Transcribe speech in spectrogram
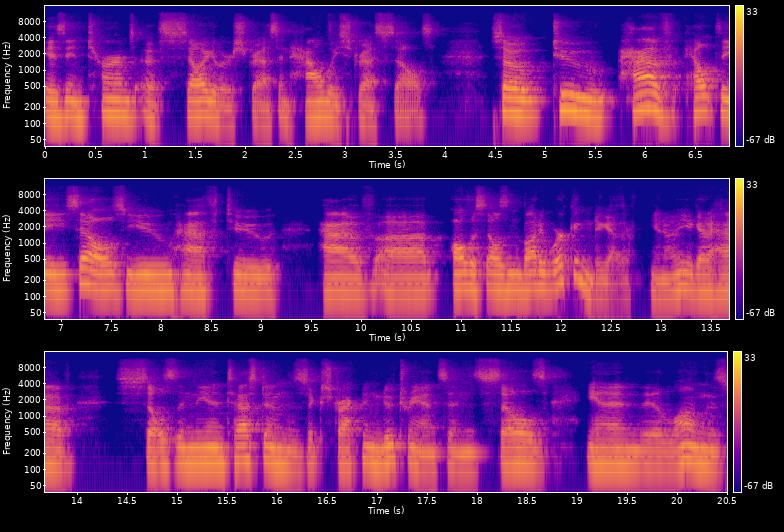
is in terms of cellular stress and how we stress cells. So to have healthy cells, you have to have uh, all the cells in the body working together. You know, you got to have cells in the intestines extracting nutrients and cells in the lungs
